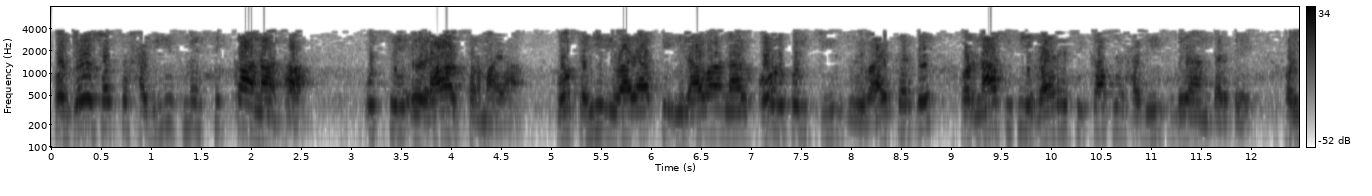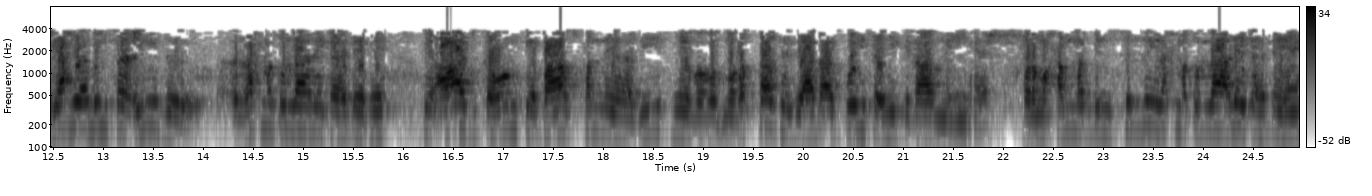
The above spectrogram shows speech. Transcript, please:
اور جو شخص حدیث میں سکہ نہ تھا، اس سے اعراض فرمایا۔ وہ صحیح روایات کے علاوہ نہ اور کوئی چیز روایت کرتے اور نہ کسی غیر سکہ سے حدیث بیان کرتے۔ اور یاہیا بن سعید رحمت اللہ علیہ کہتے تھے کہ آج قوم کے پاس فن حدیث میں موقع سے زیادہ کوئی صحیح کتاب نہیں ہے۔ اور محمد بن سری رحمت اللہ علیہ کہتے ہیں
